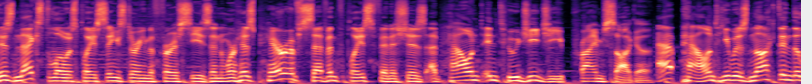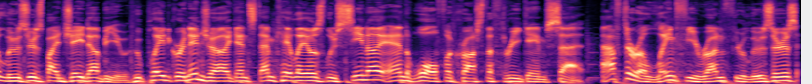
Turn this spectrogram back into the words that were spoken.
His next lowest placings during the first season were his pair of 7th place finishes at Pound and 2GG Prime Saga. At Pound, he was knocked into losers by JW, who played Greninja against MKLeo's Lucina and Wolf across the three-game set. After a lengthy run through losers,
